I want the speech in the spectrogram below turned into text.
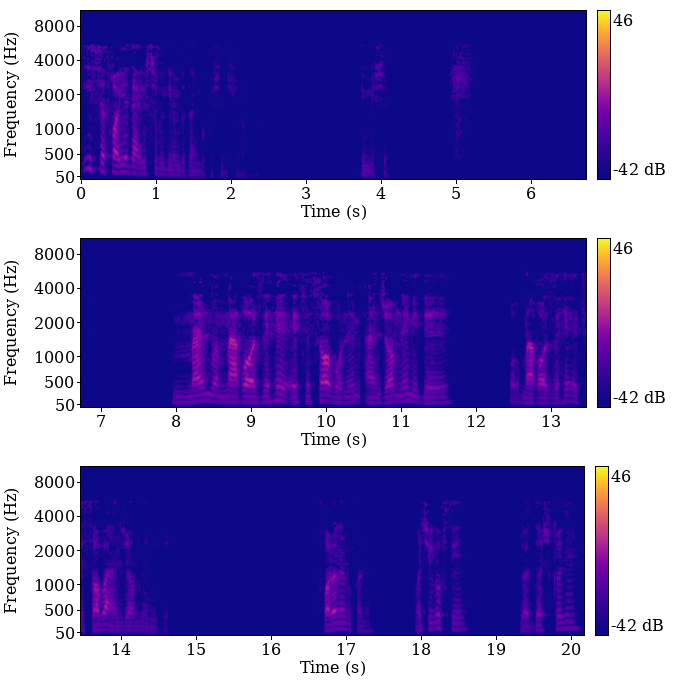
این سپاهی دعیوس رو بگیریم بزنیم بکشینشون رو این میشه. من مغازه اعتصاب رو. انجام نمیده. خب مغازه اعتصاب رو انجام نمیده. فالو نمی‌کنه. ما چی گفتیم؟ یادداشت کنیم.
